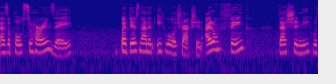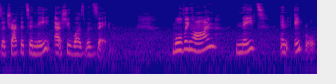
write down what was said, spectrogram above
as opposed to her and Zay, but there's not an equal attraction. I don't think that Shanique was attracted to Nate as she was with Zay. Moving on, Nate and April.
